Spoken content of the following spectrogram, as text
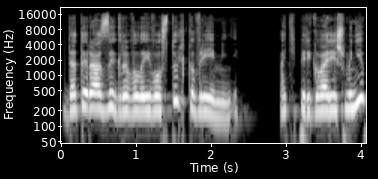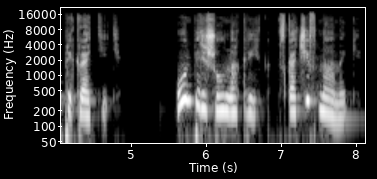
Да ты разыгрывала его столько времени. А теперь говоришь мне прекратить?» Он перешел на крик, вскочив на ноги.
